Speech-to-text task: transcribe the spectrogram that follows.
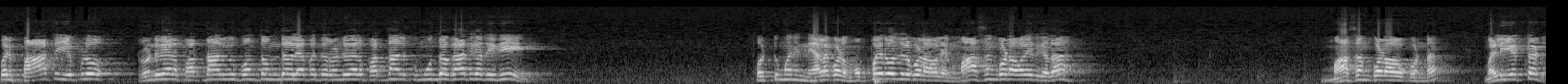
పోనీ పాత ఎప్పుడో రెండు వేల పద్నాలుగు పంతొమ్మిదో లేకపోతే రెండు వేల పద్నాలుగు ముందో కాదు కదా ఇది. పట్టుమని నెల కూడా ముప్పై రోజులు కూడా అవ్వలేదు. మాసం కూడా అవ్వలేదు కదా. మాసం కూడా అవ్వకుండా మళ్ళీ చెప్తాడు.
